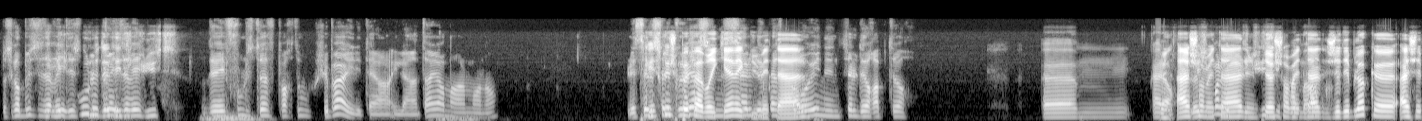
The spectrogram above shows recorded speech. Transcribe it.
Parce qu'en plus, ils Il avaient est des où le ils avaient, ils full stuff partout. Je sais pas, il était à- il est à l'intérieur normalement, non? Les seules Qu'est-ce que je peux c'est une fabriquer avec du de métal? Castoroïne et une selle de Raptor. Euh, Alors, Une hache en logiquement, le métal, une pioche est en pas métal. mort, J'ai des blocs euh, hache et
